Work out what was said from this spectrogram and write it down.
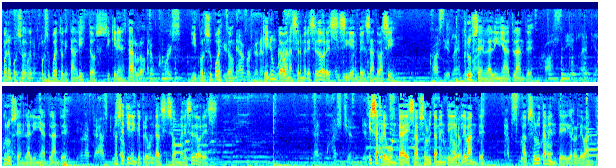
Bueno, por, supuesto que están listos si quieren estarlo. Y por supuesto que nunca van a ser merecedores si siguen pensando así. Crucen la línea Atlante. Crucen la línea Atlante. No se tienen que preguntar si son merecedores. Esa pregunta es absolutamente irrelevante. Absolutamente irrelevante.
